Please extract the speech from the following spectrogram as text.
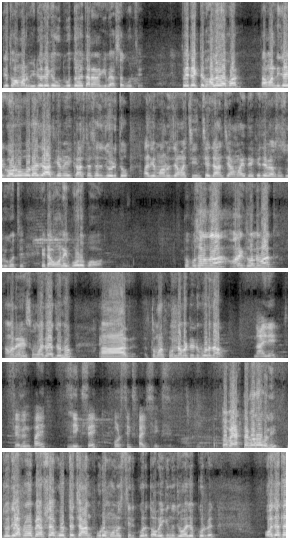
যে তো আমার ভিডিও দেখে উদ্বুদ্ধ হয়ে তারা নাকি ব্যবসা করছে। তো এটা একটা ভালো ব্যাপার। তো আমার নিজের গর্ববোধ হয় যে আজকে আমি এই কাজটার সাথে জড়িত। আজকে মানুষ যে আমায় চিনছে জানছে আমায় দেখে যে ব্যবসা শুরু করছে এটা অনেক বড় পাওয়া। তো প্রশান্ত দা অনেক ধন্যবাদ আমাদের এই সময় দেওয়ার জন্য। আর তোমার ফোন নাম্বারটা একটু বলে দাও। Nine eight seven five six eight four six five six. তবে একটা কথা বলি যদি আপনারা ব্যবসা করতে চান পুরো মনস্থির করে তবেই কিন্তু যোগাযোগ করবেন। অযথা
